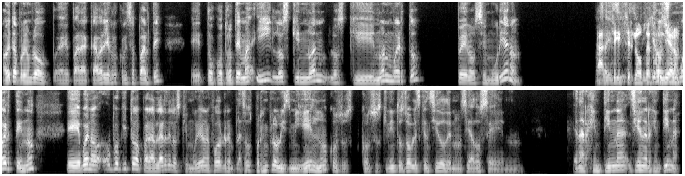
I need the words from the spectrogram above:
Ahorita, por ejemplo, eh, para acabar, yo creo con esa parte, eh, toco otro tema. Y los que no han, los que no han muerto, pero se murieron. O sea, ah, sí, se los escondieron. su muerte, ¿no? Eh, bueno, un poquito para hablar de los que murieron y fueron reemplazados. Por ejemplo, Luis Miguel, ¿no? Con sus, con sus 500 dobles que han sido denunciados en, en Argentina. Sí, en Argentina.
